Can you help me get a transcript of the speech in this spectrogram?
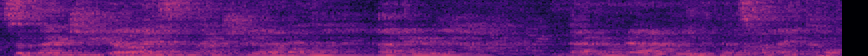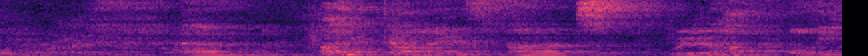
So thank you guys, thank you Anna, Anu, Nanu Nani, that's what I call her. Um, bye guys, at, we're going to have only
